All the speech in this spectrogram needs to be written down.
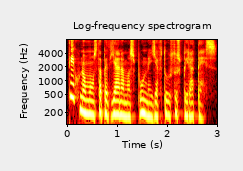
Τι έχουν όμως τα παιδιά να μας πούνε για αυτούς τους πειρατές;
